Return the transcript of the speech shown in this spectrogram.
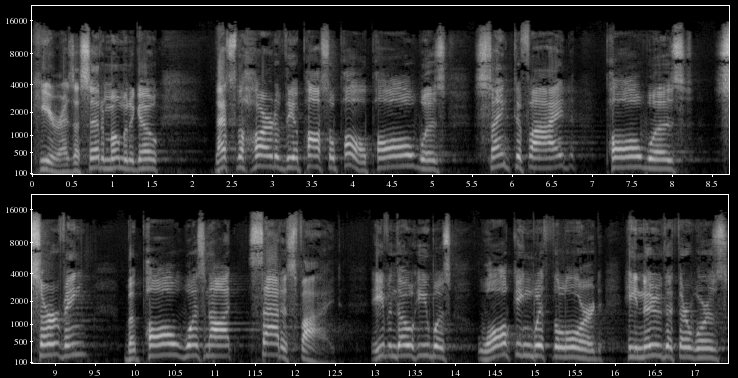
here. As I said a moment ago, that's the heart of the Apostle Paul. Paul was sanctified Paul was serving, but Paul was not satisfied. Even though he was walking with the Lord, he knew that there was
